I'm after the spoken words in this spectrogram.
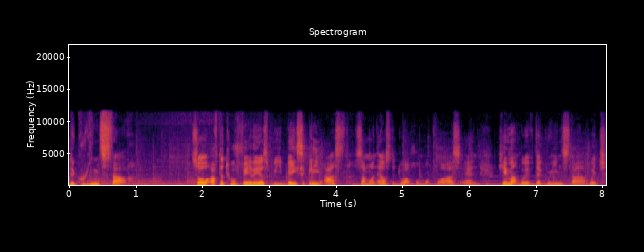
The Green Star. So after two failures, we basically asked someone else to do our homework for us and came up with the Green Star, which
